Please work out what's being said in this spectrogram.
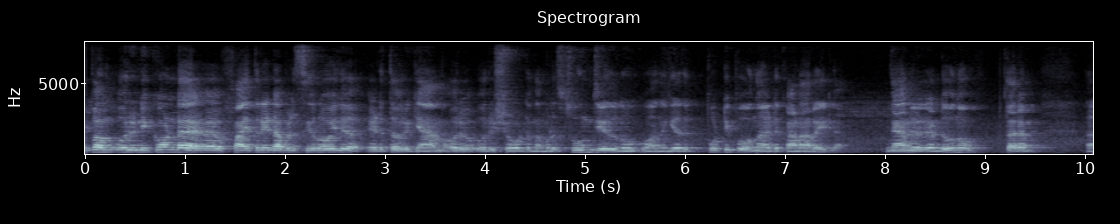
ഇപ്പം ഒരു നിക്കോണിന്റെ ഫൈവ് ത്രീ ഡബിൾ സീറോയിൽ എടുത്ത ഒരു ക്യാം ഒരു ഒരു ഷോട്ട് നമ്മൾ സൂം ചെയ്ത് നോക്കുവാണെങ്കിൽ അത് പൊട്ടിപ്പോകുന്നതായിട്ട് കാണാറില്ല ഞാൻ രണ്ട് മൂന്ന് തരം ആ,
